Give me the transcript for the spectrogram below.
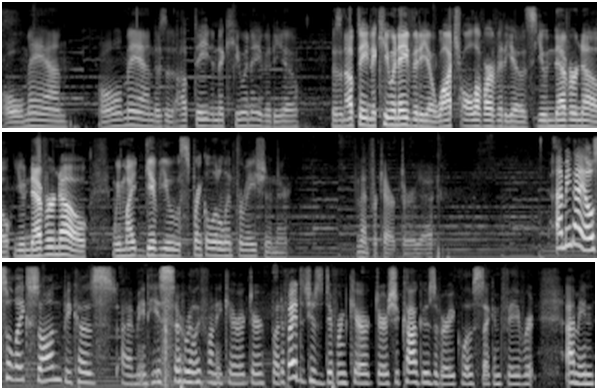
Oh man. Oh man, there's an update in the Q&A video. There's an update in the Q&A video. Watch all of our videos. You never know. You never know. We might give you, sprinkle a little information in there. And then for character, yeah. I mean, I also like Son because, I mean, he's a really funny character. But if I had to choose a different character, Shikaku's a very close second favorite. I mean,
